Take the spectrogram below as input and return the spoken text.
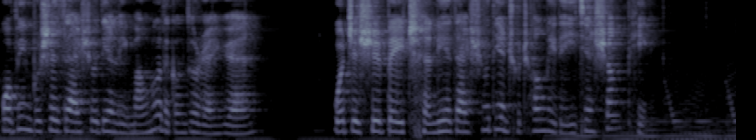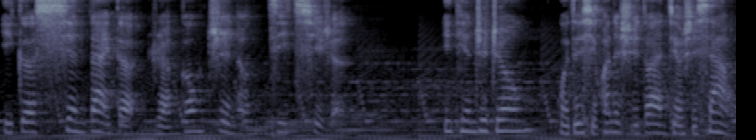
我并不是在书店里忙碌的工作人员，我只是被陈列在书店橱窗里的一件商品，一个现代的人工智能机器人。一天之中，我最喜欢的时段就是下午，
